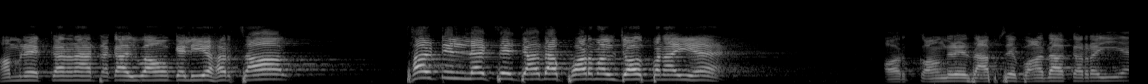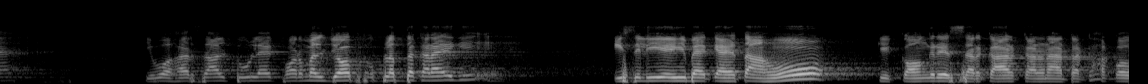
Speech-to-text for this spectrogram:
हमने कर्नाटका युवाओं के लिए हर साल 13 लैख से ज़्यादा फॉर्मल जॉब बनाई है। और कांग्रेस आपसे वादा कर रही है कि वो हर साल टू लैख फॉर्मल जॉब उपलब्ध कराएगी। इसलिए ही मैं कहता हूँ कि कांग्रेस सरकार कर्नाटका को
